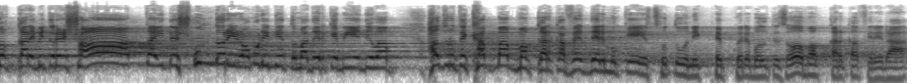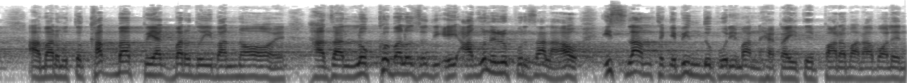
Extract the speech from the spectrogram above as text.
মক্কার ভিতরে সব চাইতে সুন্দরী রমণী দিয়ে তোমাদেরকে বিয়ে দেব। হজরতে খাব্বাব মক্কার কাফেরদের মুখে ছুতু নিক্ষেপ করে বলতেছে, ও মক্কার কাফেরেরা, আমার মতো খাব্বাব একবার, দুইবার নয়। হাজার লক্ষ বালো যদি এই আগুনের উপর জ্বালাও, ইসলাম থেকে বিন্দু পরিমাণ হেঁটাইতে পারবা না বলেন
